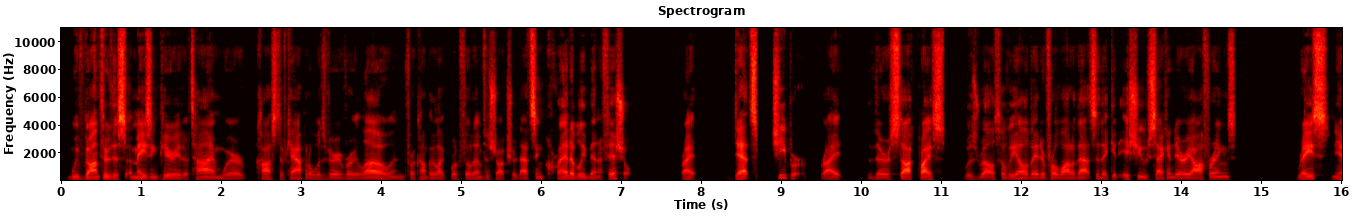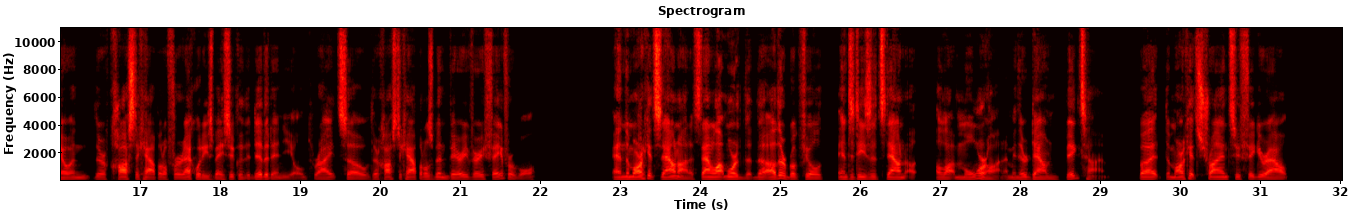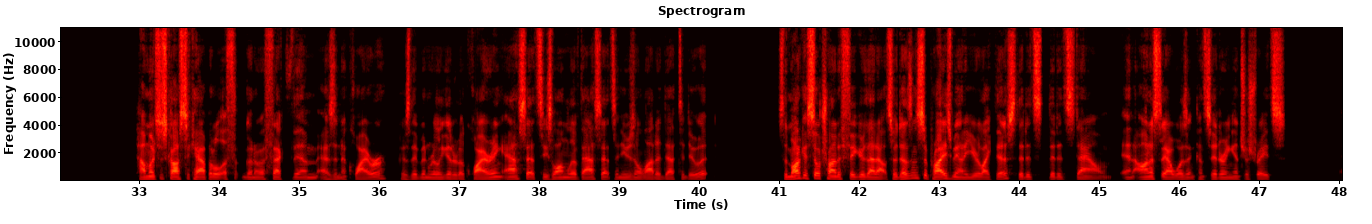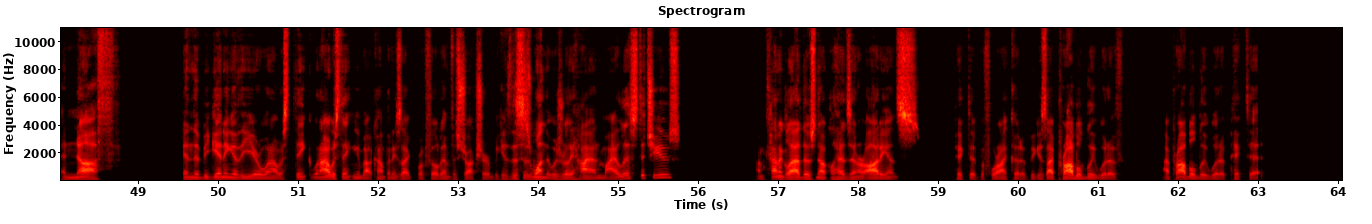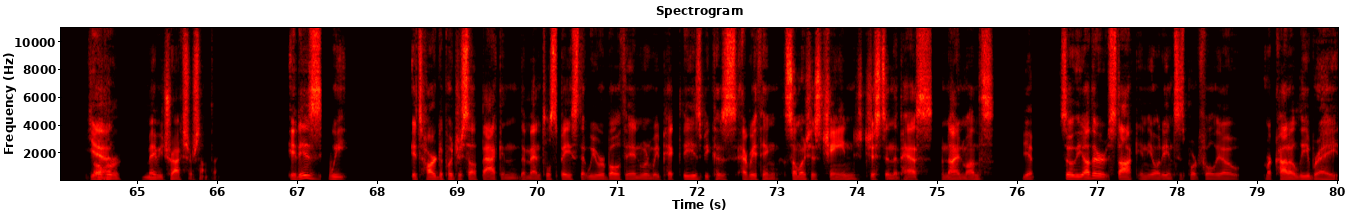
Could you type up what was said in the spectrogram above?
We've gone through this amazing period of time where cost of capital was very, very low. And for a company like Brookfield Infrastructure, that's incredibly beneficial, right? Debt's cheaper, right? Their stock price was relatively elevated for a lot of that. So they could issue secondary offerings, raise, you know, and their cost of capital for equity is basically the dividend yield, right? So their cost of capital has been very, very favorable and the market's down on it. It's down a lot more. The, the other Brookfield entities, it's down a, a lot more on. I mean, they're down big time, but the market's trying to figure out how much is cost of capital going to affect them as an acquirer because they've been really good at acquiring assets, these long-lived assets, and using a lot of debt to do it. So the market's still trying to figure that out. So it doesn't surprise me on a year like this that it's that it's down. And honestly, I wasn't considering interest rates enough in the beginning of the year when I was think when I was thinking about companies like Brookfield Infrastructure because this is one that was really high on my list to choose. I'm kind of glad those knuckleheads in our audience picked it before I could have because I probably would have I probably would have picked it yeah. over maybe Trex or something. It is we it's hard to put yourself back in the mental space that we were both in when we picked these because everything so much has changed just in the past 9 months. Yep. So the other stock in the audience's portfolio Mercado Libre,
